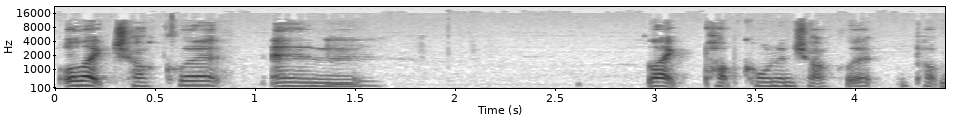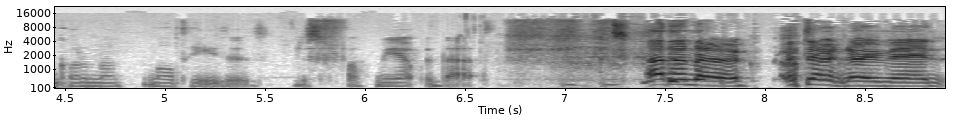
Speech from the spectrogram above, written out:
Or like chocolate and Mm. like popcorn and chocolate, popcorn and Mal- Maltesers. Just fuck me up with that. I don't know. I don't know, man.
